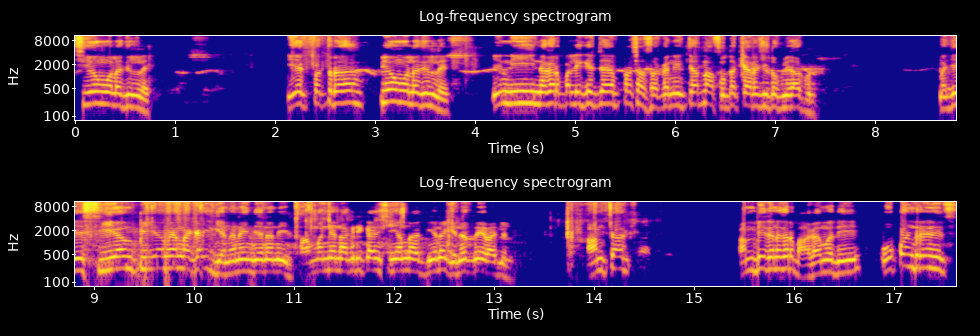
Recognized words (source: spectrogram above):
सीएमओला दिलंय. एक पत्र पीएमओला दिलंय. यांनी नगरपालिकेच्या प्रशासकांनी त्यातला सुद्धा कॅराची टोपली दाखवली. म्हणजे सीएम पीएम यांना काहीच घेणं नाही देणं नाही. सामान्य नागरिकांशी यांना देणं घेणंच नाही राहिलेलं. आमच्या अंबेगनगर भागामध्ये ओपन ड्रेनेज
